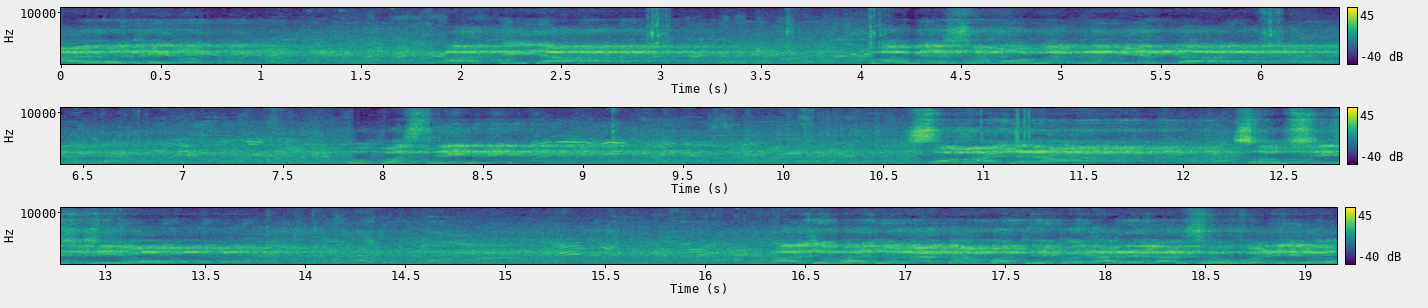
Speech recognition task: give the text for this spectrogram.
આયોજિત ત્રીજા ભવ્ય સમૂહ લગ્નની અંદર ઉપસ્થિત સમાજના સૌ શ્રેષ્ઠીઓ, આજુબાજુના ગામમાંથી પધારેલા સૌ વડીલો,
